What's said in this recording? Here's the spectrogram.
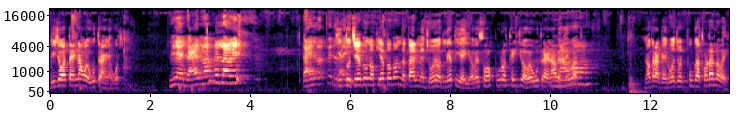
બીજો અત્યારે ના હોય ઉતરાયણે હોય. એ ચેદુ નો કેતો હતો ને કાલ મેં જોયો જ લેતી આવી હવે શોખ પૂરો થઈ ગયો હવે ઉતરાયણ આવે તે વાત નકરા કઈ રોજ રોજ ફુગા થોડા લવાય?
